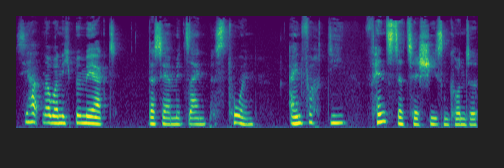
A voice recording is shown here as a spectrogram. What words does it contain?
Sie hatten aber nicht bemerkt, dass er mit seinen Pistolen einfach die Fenster zerschießen konnte.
